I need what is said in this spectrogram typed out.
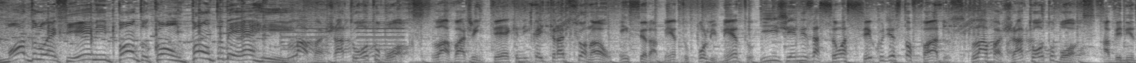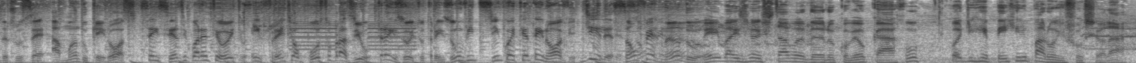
módulofm.com.br. Lava Jato Autobox, lavagem técnica e tradicional, enceramento, polimento e higienização a seco de estofados. Lava Jato Autobox, Avenida José Amando Queiroz, 648, em frente ao Posto Brasil, 3831 2589. Direção Fernando. Bem, mas eu estava andando com meu carro quando de repente ele parou de funcionar.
